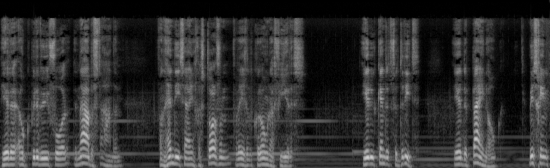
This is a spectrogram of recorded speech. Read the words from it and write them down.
Heer, ook bidden we u voor de nabestaanden van hen die zijn gestorven vanwege het coronavirus. Heer, u kent het verdriet. Heer, de pijn ook. Misschien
